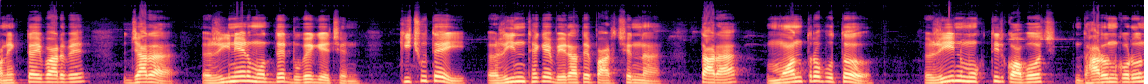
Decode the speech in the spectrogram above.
অনেকটাই বাড়বে। যারা ঋণের মধ্যে ডুবে গিয়েছেন, কিছুতেই ঋণ থেকে বেরাতে পারছেন না। তারা মন্ত্রপুত ঋণ মুক্তির কবচ ধারণ করুন,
